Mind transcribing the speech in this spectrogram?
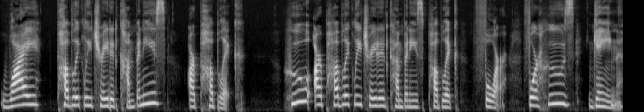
why publicly traded companies are public. Who are publicly traded companies public for? For whose gain?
